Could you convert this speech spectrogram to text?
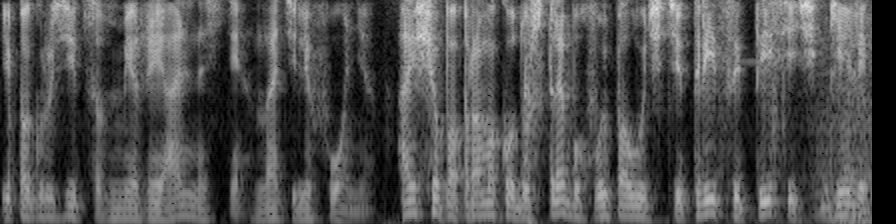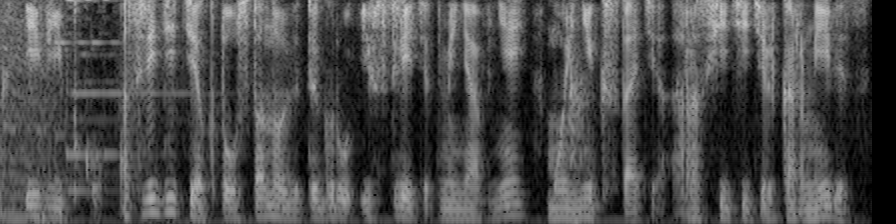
и погрузиться в мир реальности на телефоне. А еще по промокоду Штребух вы получите 30 тысяч гелик и випку. А среди тех, кто установит игру и встретит меня в ней, мой ник, кстати, расхититель-кормилец,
